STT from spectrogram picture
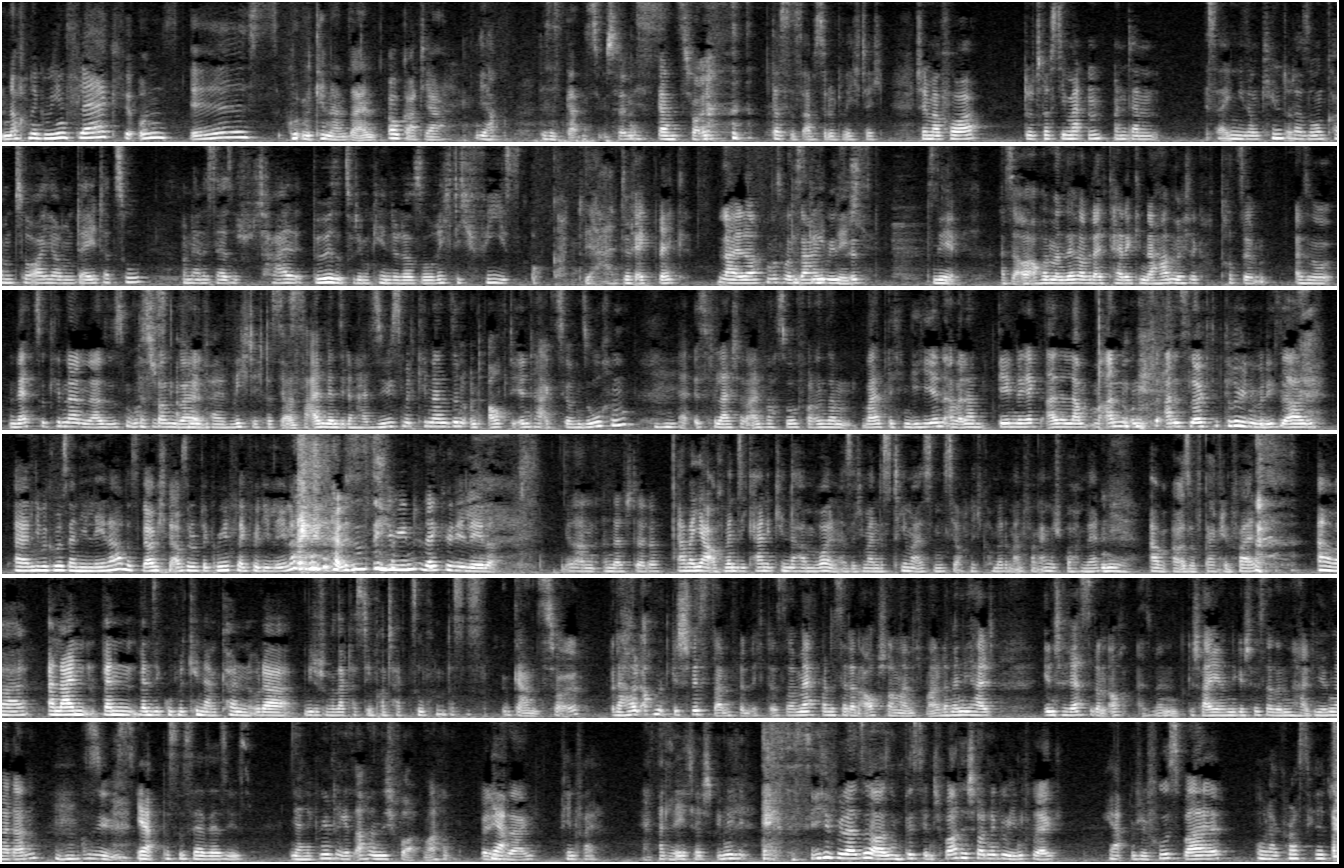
Noch eine Green Flag für uns ist gut mit Kindern sein. Oh Gott, ja. Ja, das ist ganz süß, finde ich. Das- Ganz toll. Das ist absolut wichtig. Stell dir mal vor, du triffst jemanden und dann ist da irgendwie so ein Kind oder so und kommt zu eurem Date dazu und dann ist er so total böse zu dem Kind oder so, richtig fies. Oh Gott. Ja, direkt weg. Leider, muss man Das sagen, geht wie nicht. es ist. Nee, also auch wenn man selber vielleicht keine Kinder haben möchte, trotzdem, also nett zu Kindern, also es muss Das ist schon auf sein. jeden Fall wichtig. Das Ja, und ist, vor allem, wenn sie dann halt süß mit Kindern sind und auch die Interaktion suchen, Mhm. ist vielleicht dann einfach so von unserem weiblichen Gehirn, aber dann gehen direkt alle Lampen an und alles leuchtet grün, würde ich sagen. Äh, liebe Grüße an die Lena. Das ist, glaube ich, ein absoluter Green Flag für die Lena. Ja, das ist die Green Flag für die Lena. Ja, an, an der Stelle. Aber ja, auch wenn sie keine Kinder haben wollen. Also ich meine, das Thema ist, muss ja auch nicht komplett am Anfang angesprochen werden. Nee. Aber, also auf gar keinen Fall. Aber allein, wenn, wenn sie gut mit Kindern können oder, wie du schon gesagt hast, den Kontakt suchen, das ist Ganz toll. Oder halt auch mit Geschwistern, finde ich das. Da merkt man das ja dann auch schon manchmal. Oder wenn die halt Interesse dann auch, also wenn geschweige denn die Geschwister sind halt jünger dann, süß. Ja, das ist sehr, sehr süß. Ja, eine Green Flag ist auch, wenn sie Sport machen, würde Ja. ich sagen. Auf jeden Fall. Athletisch. Nicht, nicht exzessiv oder so, aber so ein bisschen Sport ist schon eine Green Flag. Ja. Zum Beispiel Fußball. Oder CrossFit.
